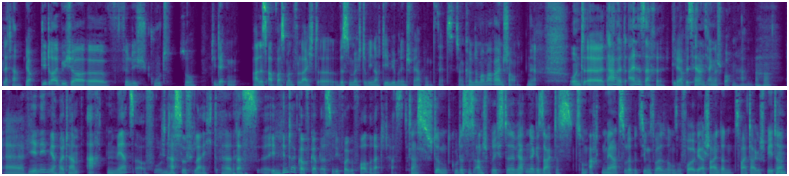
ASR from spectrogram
blättern. Ja, die drei Bücher äh, finde ich gut. So, die decken alles ab, was man vielleicht äh, wissen möchte, je nachdem, wie man den Schwerpunkt setzt. Da könnte man mal reinschauen. Ja. Und äh, David, eine Sache, die Ja. wir bisher noch nicht angesprochen haben. Aha. Äh, wir nehmen ja heute am 8. März auf. Und hast du vielleicht äh, das äh, im Hinterkopf gehabt, als du die Folge vorbereitet hast? Das stimmt, gut, dass du es ansprichst. Äh, Wir hatten ja gesagt, dass zum 8. März oder beziehungsweise unsere Folge erscheint dann zwei Tage später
